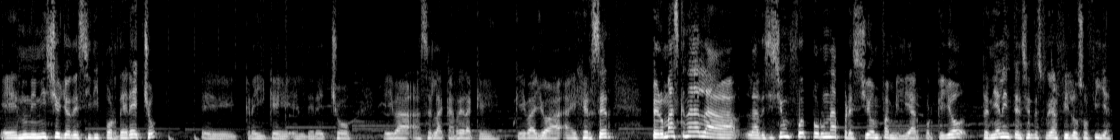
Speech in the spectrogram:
En un inicio yo decidí por derecho, eh, creí que el derecho iba a ser la carrera que, iba yo a, ejercer, pero más que nada la, la, decisión fue por una presión familiar, porque yo tenía la intención de estudiar filosofía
